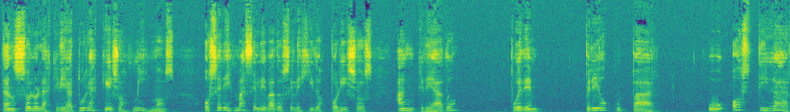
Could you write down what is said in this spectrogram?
Tan solo las criaturas que ellos mismos o seres más elevados elegidos por ellos han creado pueden preocupar u hostigar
